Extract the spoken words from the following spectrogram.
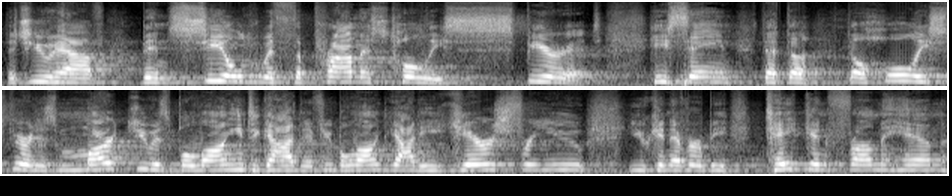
that you have been sealed with the promised Holy Spirit, he's saying that the, the Holy Spirit has marked you as belonging to God. And if you belong to God, he cares for you. You can never be taken from him.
